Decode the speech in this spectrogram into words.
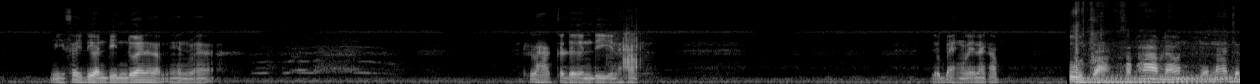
ๆมีไส้เดือนดินด้วยนะครับเห็นไหมฮะ รากก็เดินดีนะครับ เดี๋ยวแบ่งเลยนะครับ ดูจากสภาพแล้ว เดี๋ยวน่าจะ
